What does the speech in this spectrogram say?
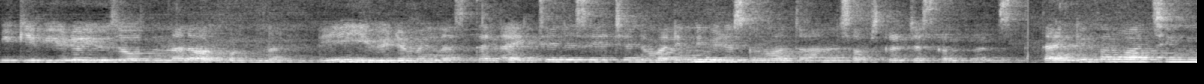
మీకు ఈ వీడియో యూజ్ అవుతుందని అనుకుంటున్నానండి. ఈ వీడియో మీకు నచ్చితే లైక్ చేయండి షేర్ చేయండి. మరిన్ని వీడియోస్ కూడా మన ఛానల్ సబ్స్క్రైబ్ చేసుకోండి friends. Thank you for watching.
